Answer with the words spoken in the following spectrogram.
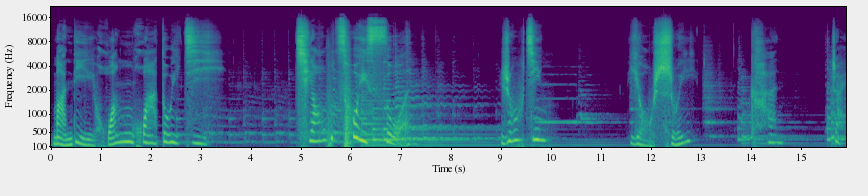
满地黄花堆积，憔悴损。如今有谁堪摘？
